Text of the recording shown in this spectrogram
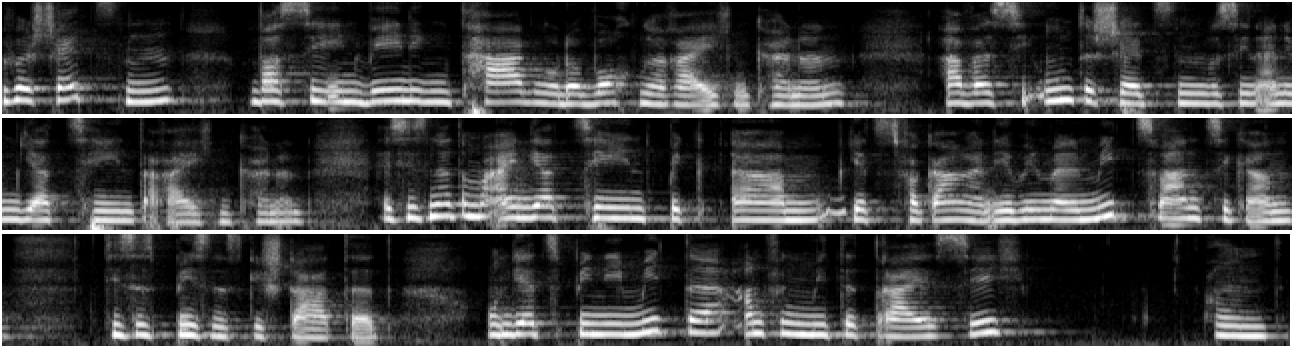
überschätzen, was sie in wenigen Tagen oder Wochen erreichen können, aber sie unterschätzen, was sie in einem Jahrzehnt erreichen können. Es ist nicht einmal ein Jahrzehnt ähm, jetzt vergangen. Ich habe in meinen Mitzwanzigern dieses Business gestartet und jetzt bin ich Mitte, Anfang Mitte 30 und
